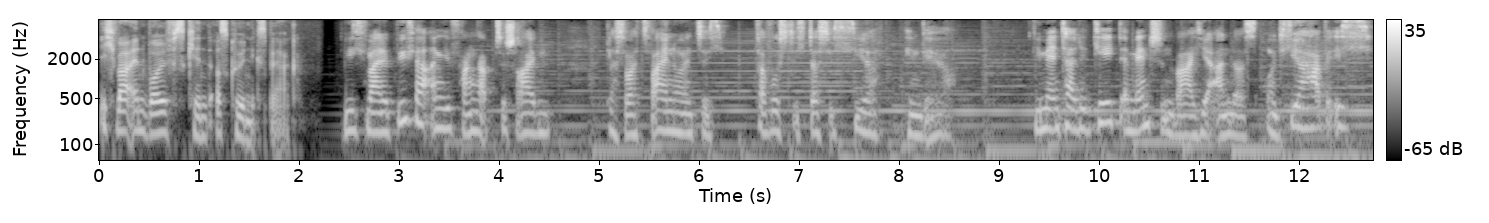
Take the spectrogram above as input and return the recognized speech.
Ich war ein Wolfskind aus Königsberg. Wie ich meine Bücher angefangen habe zu schreiben, das war 92, da wusste ich, dass ich hier hingehöre. Die Mentalität der Menschen war hier anders. Und hier habe ich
